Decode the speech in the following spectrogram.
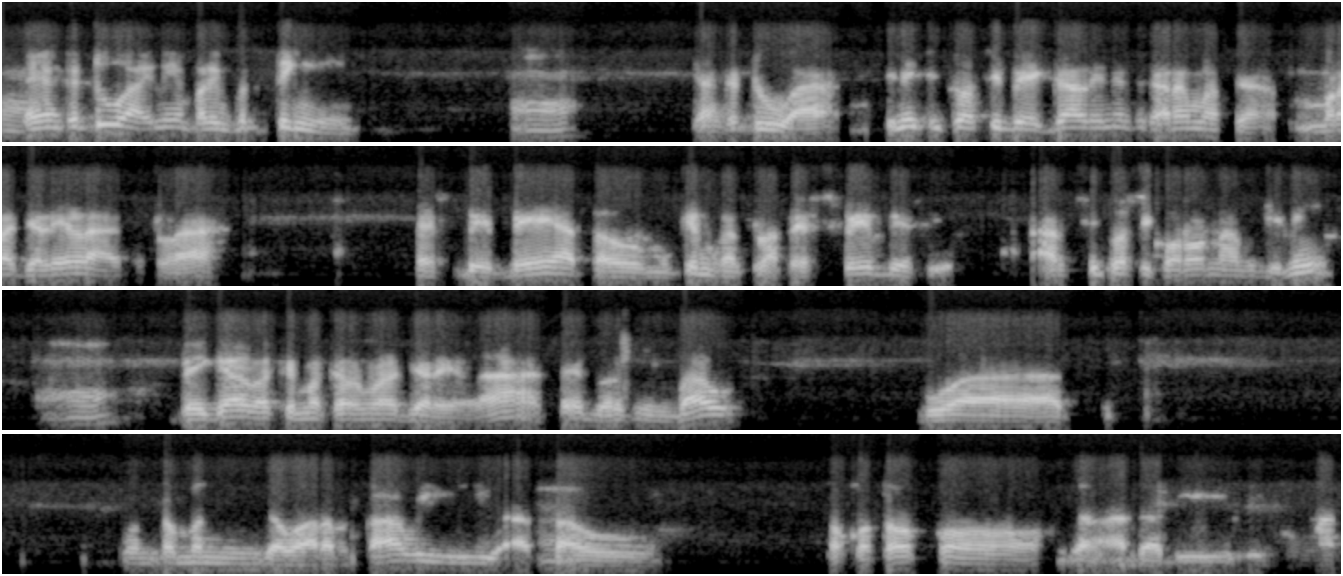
Hmm. Nah, yang kedua ini yang paling penting nih. Hmm. Yang kedua, ini situasi begal ini sekarang masih merajalela setelah PSBB atau mungkin bukan setelah PSBB sih. Situasi corona begini, Hmm. Begal makin makin merajalela. Saya baru mengimbau buat teman-teman Jawara Betawi atau toko-toko yang ada di lingkungan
